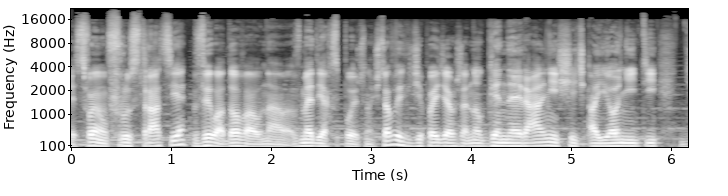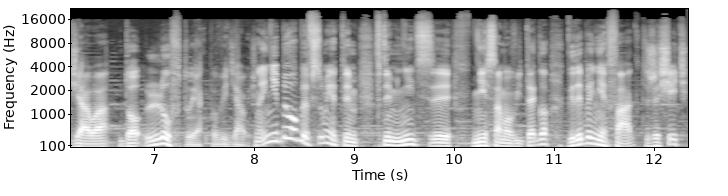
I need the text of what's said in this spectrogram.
e, swoją frustrację wyładował na, w mediach społecznościowych, gdzie powiedział, że no generalnie sieć Ionity działa do luftu, jak powiedziałeś. No i nie byłoby w sumie tym, w tym nic y, niesamowitego, gdyby nie fakt, że sieć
